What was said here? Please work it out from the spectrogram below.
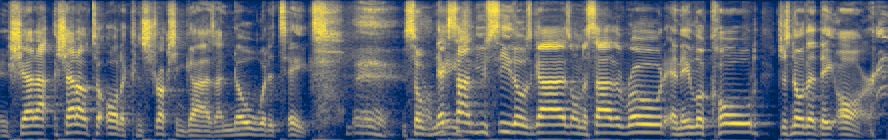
And shout out, shout out to all the construction guys. I know what it takes. Man. So next time you see those guys on the side of the road and they look cold, just know that they are.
